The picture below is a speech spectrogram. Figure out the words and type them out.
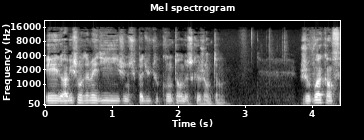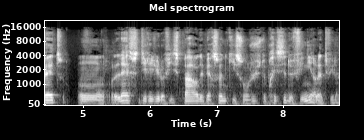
Et le rabbi Shlomo dit, je ne suis pas du tout content de ce que j'entends. Je vois qu'en fait, on laisse diriger l'office par des personnes qui sont juste pressées de finir la tefila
